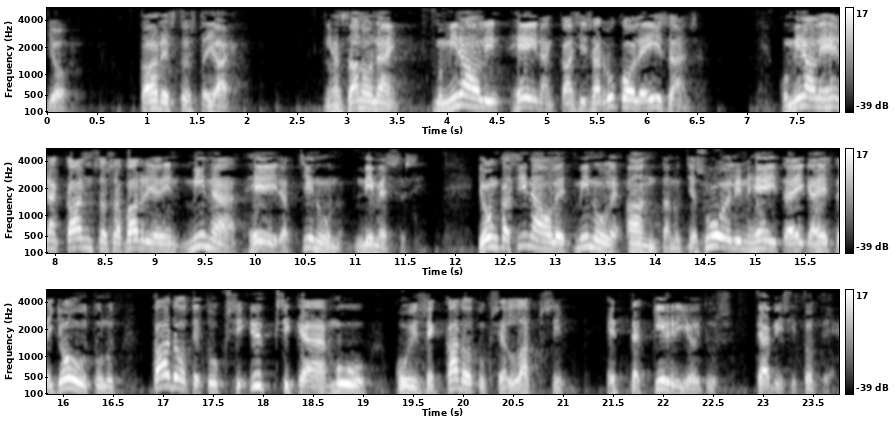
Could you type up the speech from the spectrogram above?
Joo. 12 jae. Niin hän sanoi näin. Kun minä olin heidän kanssaan, siis hän rukoilee isänsä. Kun minä olin heidän kansansa, varjelin minä heidät sinun nimessäsi, jonka sinä olet minulle antanut, ja suojelin heitä, eikä heistä joutunut kadotetuksi yksikään muu kuin se kadotuksen lapsi, että kirjoitus kävisi toteen.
